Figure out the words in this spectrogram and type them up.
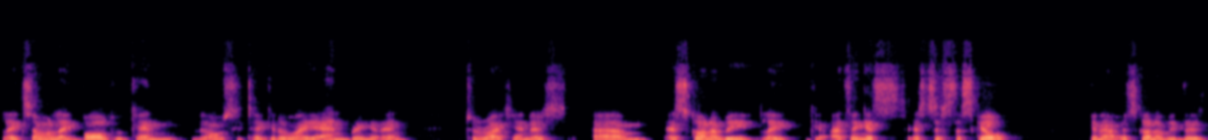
like someone like Boult who can obviously take it away and bring it in, to right-handers. Um, it's gonna be like I think it's it's just a skill. You know, it's gonna be the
